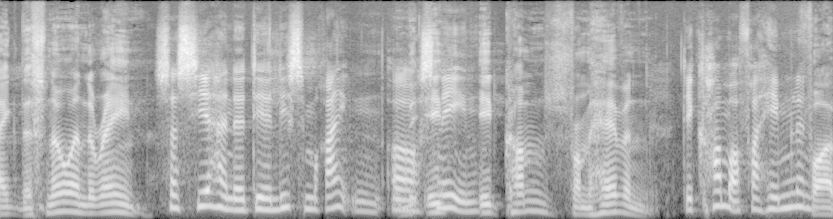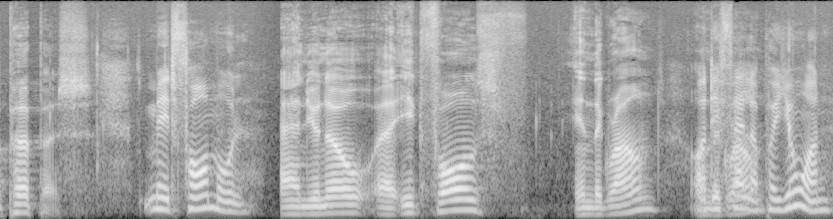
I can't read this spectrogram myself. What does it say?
like the snow and the rain. så siger han, at det er ligesom regnen og It, sneen. it comes from heaven Det kommer fra himlen for a purpose, med et formål. and you know uh, it falls in the ground, og det the falder ground. på jorden.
